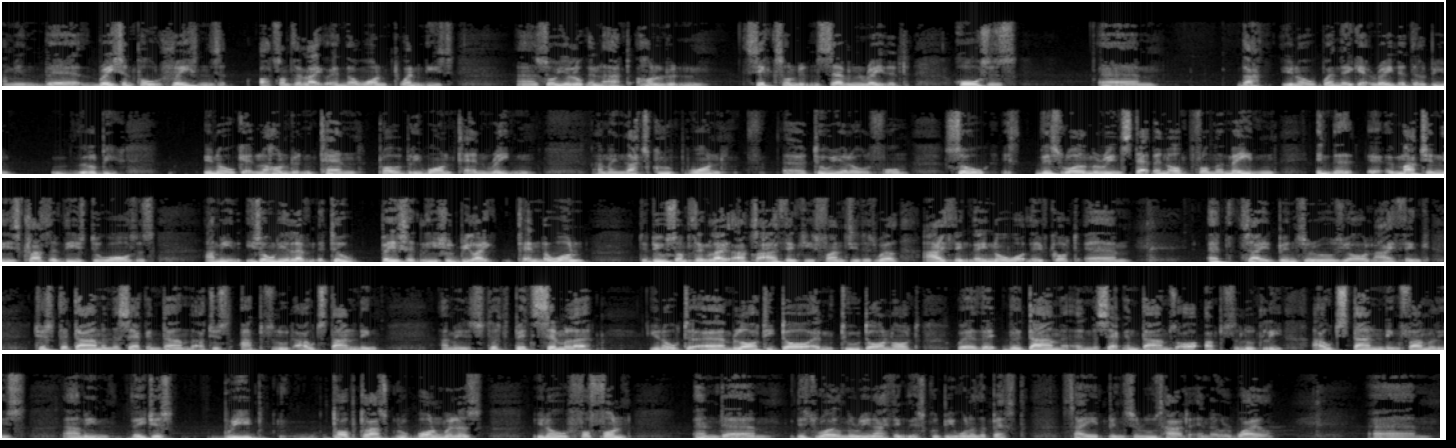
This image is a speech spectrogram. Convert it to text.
I mean, their racing post ratings are something like in the 120s. Uh, so you're looking at 106, 107 rated horses. Um, that you know when they get rated, they'll be they'll be you know getting 110, probably 110 rating. I mean that's Group One uh, two-year-old form. So is this Royal Marine stepping up from a maiden in the uh, matching these class of these two horses? I mean, he's only eleven to two. Basically, he should be like ten to one to do something like that. So I think he's fancied as well. I think they know what they've got um, at Saeed bin Suroor's yard. I think just the dam and the second dam are just absolute outstanding. I mean, it's just a bit similar you know, to um, Lah Ti Dar and Too Darn Hot, where the, the dam and the second dams are absolutely outstanding families. I mean, they just breed top class Group 1 winners, you know, for fun. And um, this Royal Marine, I think this could be one of the best Saeed bin Suroor's had in a while. Um,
